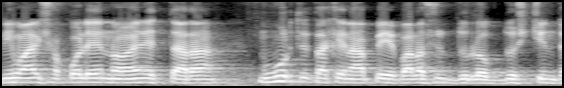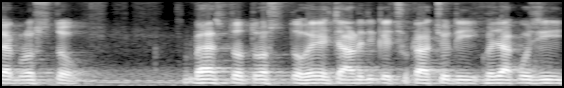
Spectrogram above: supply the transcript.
নিমাই সকলে নয়নের তারা, মুহূর্তে তাকে না পেয়ে পালাশুদ্ধ লোক দুশ্চিন্তাগ্রস্ত। ব্যস্ত ত্রস্ত হয়ে চারিদিকে ছুটাছুটি, খোঁজাখুঁজি।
